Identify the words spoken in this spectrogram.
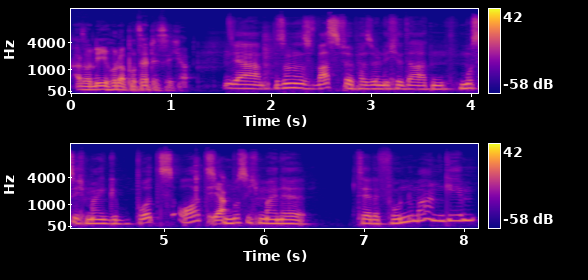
Also nie hundertprozentig sicher. Ja, besonders was für persönliche Daten? Muss ich meinen Geburtsort, Ja. muss ich meine Telefonnummer angeben?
